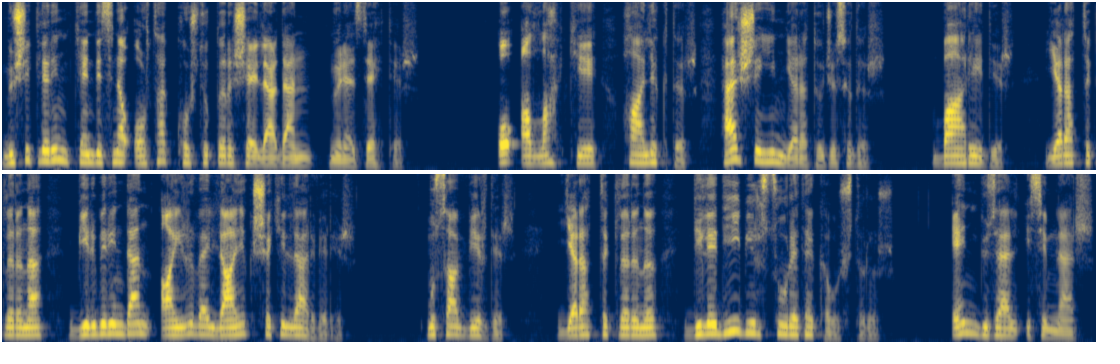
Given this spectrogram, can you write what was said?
müşriklerin kendisine ortak koştukları şeylerden münezzehtir. O Allah ki Halık'tır, her şeyin yaratıcısıdır. Baridir, yarattıklarına birbirinden ayrı ve layık şekiller verir. Musavvirdir, yarattıklarını dilediği bir surete kavuşturur. En güzel isimler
